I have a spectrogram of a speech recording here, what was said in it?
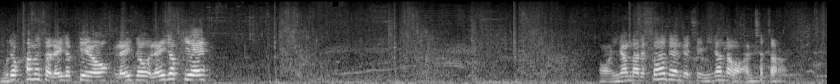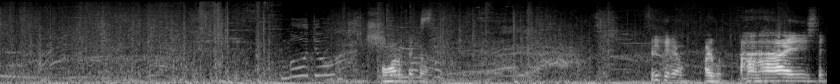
무력하면서 레이저 피해요 레이저 레이저 피해 어 이난날에 써야 되는데 지금 이난다가 안 찼잖아. 정화로 뺐잖아. 프리딜이요 아이고. 아이 새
